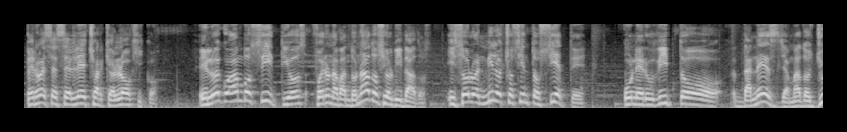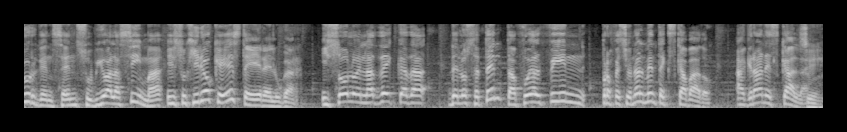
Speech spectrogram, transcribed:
Pero ese es el hecho arqueológico. Y luego ambos sitios fueron abandonados y olvidados. Y solo en 1807, un erudito danés llamado Jürgensen subió a la cima y sugirió que este era el lugar. Y solo en la década de los 70 fue al fin profesionalmente excavado, a gran escala Sí.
